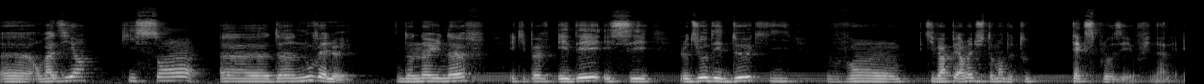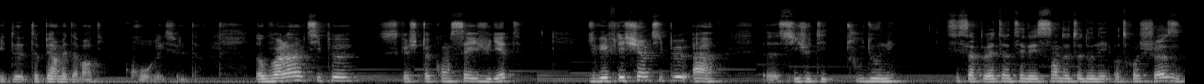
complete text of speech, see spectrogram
euh, on va dire, qui sont d'un nouvel œil, d'un œil neuf et qui peuvent aider. Et c'est le duo des deux qui qui va permettre justement de tout exploser au final et de te permettre d'avoir des gros résultats. Donc voilà un petit peu ce que je te conseille, Juliette. Je réfléchis un petit peu à euh, si je t'ai tout donné, si ça peut être intéressant de te donner autre chose.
